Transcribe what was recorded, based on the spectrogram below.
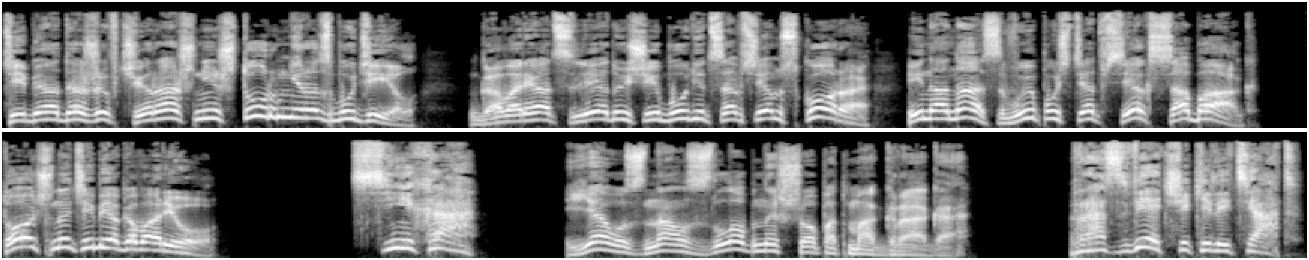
тебя даже вчерашний штурм не разбудил. Говорят, следующий будет совсем скоро, и на нас выпустят всех собак. Точно тебе говорю!» «Тихо!» Я узнал злобный шепот Макграга. «Разведчики летят!»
